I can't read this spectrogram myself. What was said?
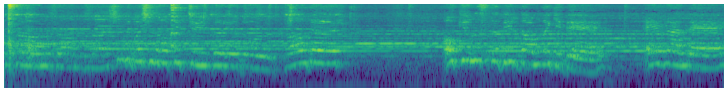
Uzan, uzan, uzan. Şimdi başını hafifçe yukarıya doğru kaldır. Okyanusta bir damla gibi evrende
